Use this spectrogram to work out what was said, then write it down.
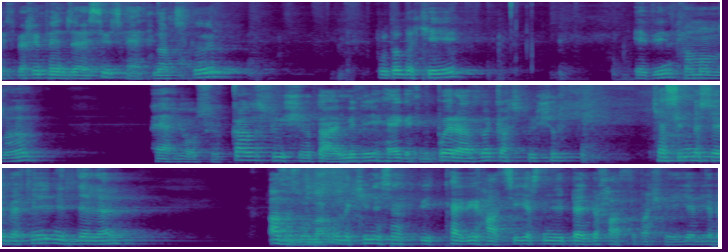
Mətbəxin pəncərəsi öz həyətinə açılır. Burada da ki evin hamamla ayaq yolusu. Qaz su işığı daimidir. Həqiqətən bu ərazidə qaz su işıq kəsilmə söhbəti nidlərlər az az olar. O da ki, nəsə bir təbii hadisə, ya bəzi bir hadisə baş verir, ya bir də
